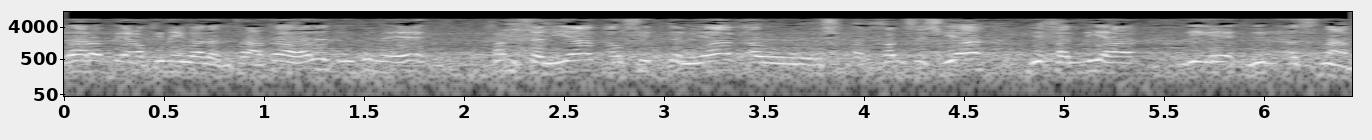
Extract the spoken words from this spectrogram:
يا رب أعطني ولد. فأعطاه ولد يقوم إيه؟ خمس نيات أو ست نيات أو خمس اشياء يخليها للأصنام.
